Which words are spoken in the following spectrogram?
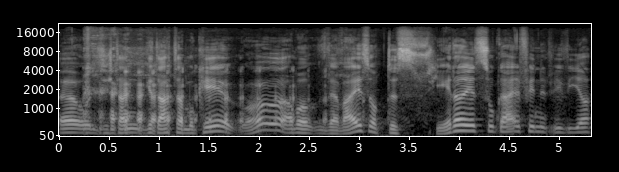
Äh, und sich dann gedacht haben, okay, oh, aber wer weiß, ob das jeder jetzt so geil findet wie wir.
